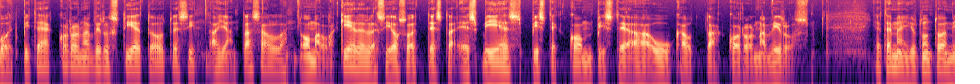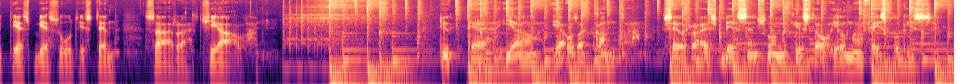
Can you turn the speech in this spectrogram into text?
Voit pitää koronavirustietoutesi ajan tasalla omalla kielelläsi osoitteesta sbs.com.au kautta koronavirus. Ja tämän jutun toimitti SBS-uutisten Saara Chiala. Tykkää, jaa ja ota kantaa. Seuraa SBSn suomenkielistä ohjelmaa Facebookissa.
